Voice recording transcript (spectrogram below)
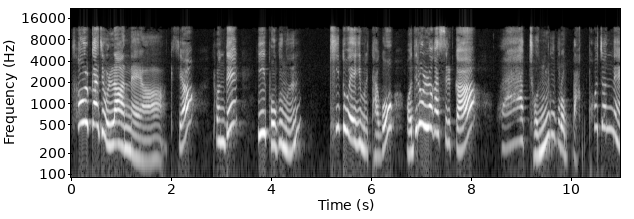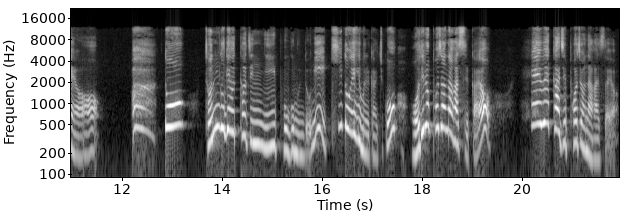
서울까지 올라왔네요. 그죠? 그런데 이 복음은 기도의 힘을 타고 어디로 올라갔을까? 와, 전국으로 막 퍼졌네요. 또 전국에 흩어진 이 복음 운동이 기도의 힘을 가지고 어디로 퍼져나갔을까요? 해외까지 퍼져나갔어요.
